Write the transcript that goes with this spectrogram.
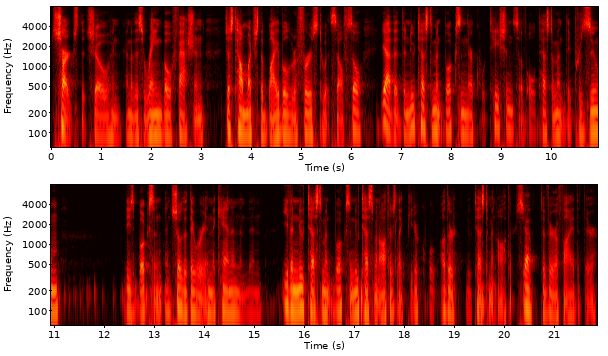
charts that show in kind of this rainbow fashion just how much the Bible refers to itself. So, yeah, the, the New Testament books and their quotations of Old Testament, they presume these books and, and show that they were in the canon and then even New Testament books and New Testament authors like Peter quote other New Testament authors yeah. to verify that they're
